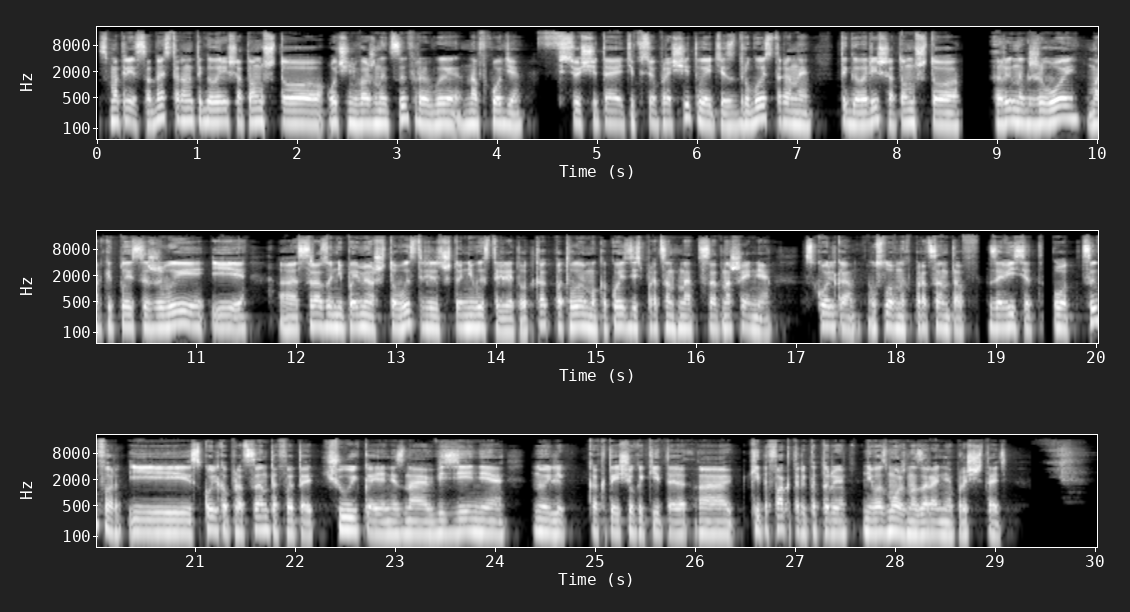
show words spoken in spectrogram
Смотри, с одной стороны, ты говоришь о том, что очень важны цифры, вы на входе все считаете, все просчитываете. С другой стороны, ты говоришь о том, что рынок живой, маркетплейсы живые, и сразу не поймешь, что выстрелит, что не выстрелит. Вот как, по-твоему, какое здесь процентное соотношение? Сколько условных процентов зависит от цифр и сколько процентов это чуйка, я не знаю, везение, ну или как-то еще какие-то э, какие факторы, которые невозможно заранее просчитать?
